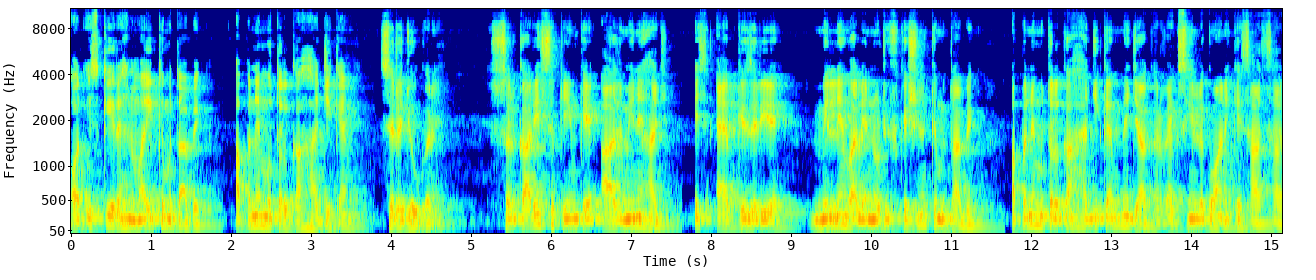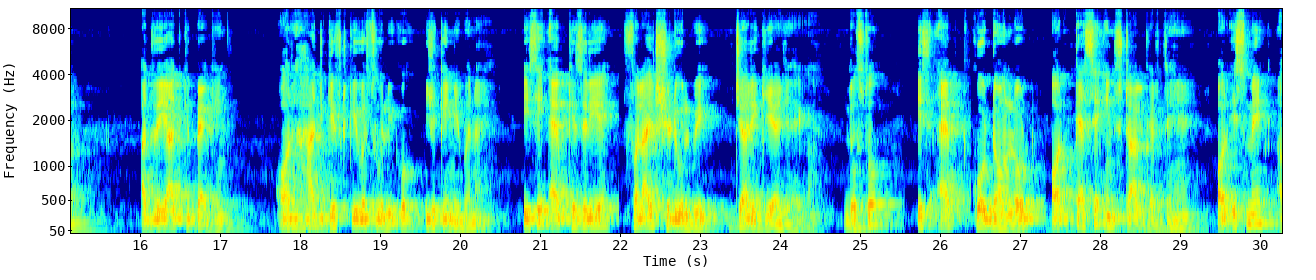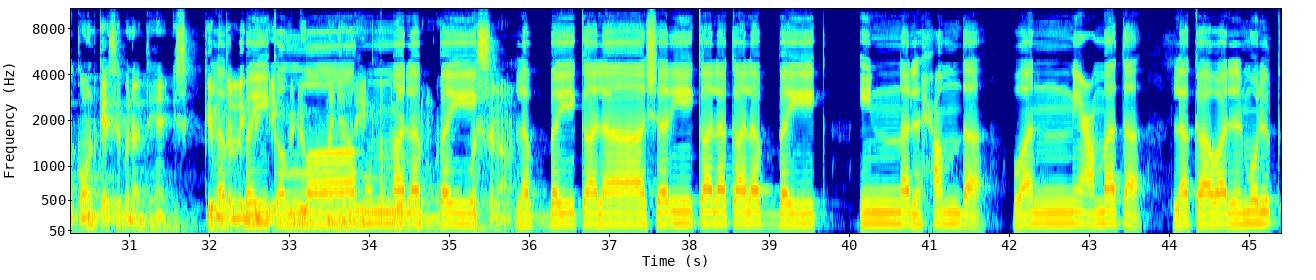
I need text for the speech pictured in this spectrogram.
और इसकी रहनमाई के मुताबिक अपने मुतल हाजी कैंप से रजू करें। सरकारी स्कीम के आज़मीन हज इस ऐप के ज़रिए मिलने वाले नोटिफिकेशन के मुताबिक अपने मुतल हाजी कैंप में जाकर वैक्सीन लगवाने के साथ साथ अद्वियात की पैकिंग और हज गिफ्ट की वसूली को यकीनी बनाएँ। इसी ऐप के ज़रिए फ़्लाइट शेड्यूल भी जारी किया जाएगा। दोस्तों इस ऐप को डाउनलोड और कैसे इंस्टॉल करते हैं और इसमें अकाउंट कैसे बनाते हैं इसके मतलब भी एक वीडियो मैं जल्दी अपलोड करूँगा। वस्सलाम। लब्बैक ला शरीक लक लब्बैक। इन्नल हम्द वन निअमत लक वल मुल्क।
